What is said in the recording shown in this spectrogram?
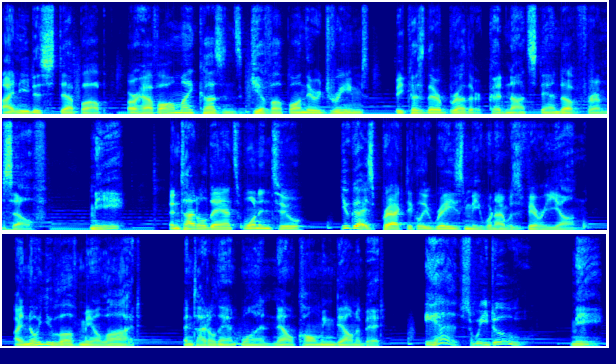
I need to step up or have all my cousins give up on their dreams because their brother could not stand up for himself. Me. Entitled Aunts 1 and 2. You guys practically raised me when I was very young. I know you love me a lot. Entitled Aunt 1, now calming down a bit. Yes, we do. Me.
